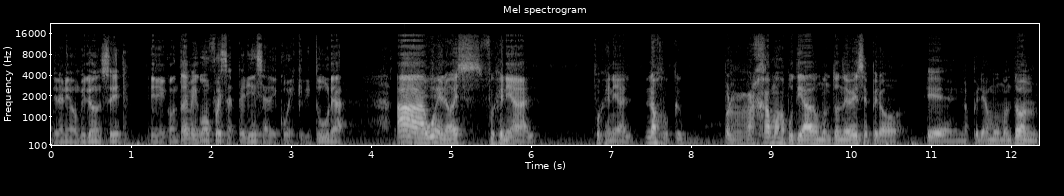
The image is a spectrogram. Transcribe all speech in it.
del año 2011. Eh, contame cómo fue esa experiencia de coescritura. Ah, bueno, es, fue genial. Fue genial. No, rajamos a puteada un montón de veces, pero nos peleamos un montón.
